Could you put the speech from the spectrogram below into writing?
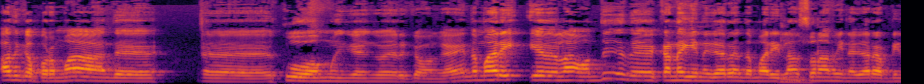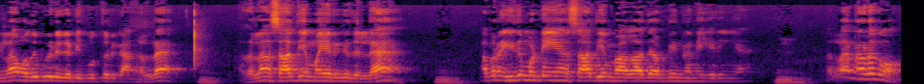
அதுக்கப்புறமா அந்த கூவம் இங்க இங்க இருக்கவங்க இந்த மாதிரி இதெல்லாம் வந்து இந்த கண்ணகி நகர் இந்த மாதிரி எல்லாம் சுனாமி நகர் அப்படின்லாம் வந்து வீடு கட்டி கொடுத்துருக்காங்கல்ல. அதெல்லாம் சாத்தியமா இருக்குது இல்ல. அப்புறம் இது மட்டும் ஏன் சாத்தியமாகாது அப்படின்னு நினைக்கிறீங்க? அதெல்லாம் நடக்கும்.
